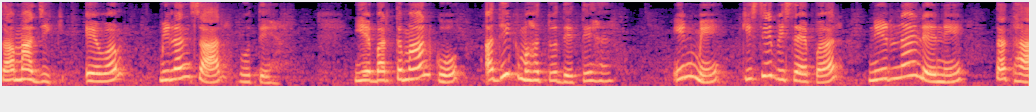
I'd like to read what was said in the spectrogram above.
सामाजिक एवं मिलनसार होते हैं। ये वर्तमान को अधिक महत्व देते हैं। इनमें किसी विषय पर निर्णय लेने तथा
